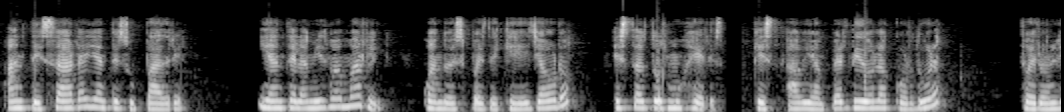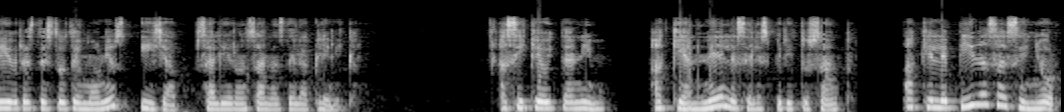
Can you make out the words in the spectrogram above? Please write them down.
ante Sara y ante su padre, y ante la misma Marley, cuando después de que ella oró, estas dos mujeres que habían perdido la cordura fueron libres de estos demonios y ya salieron sanas de la clínica. Así que hoy te animo a que anheles el Espíritu Santo, a que le pidas al Señor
